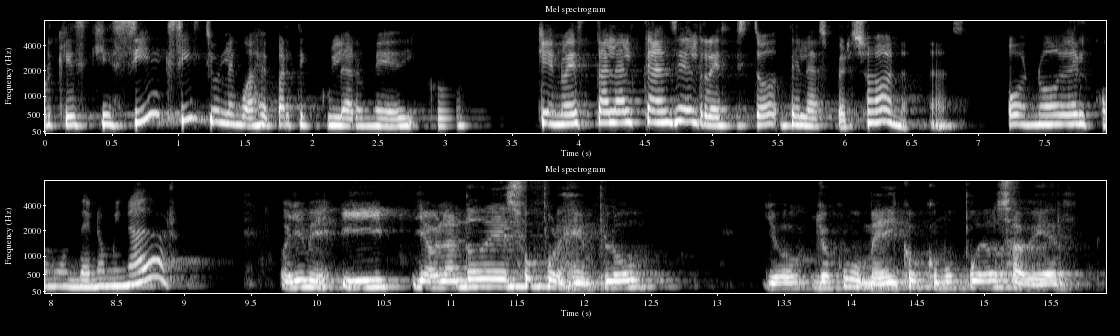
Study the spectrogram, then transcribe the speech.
porque es que sí existe un lenguaje particular médico que no está al alcance del resto de las personas o no del común denominador. Óyeme, y, y hablando de eso, por ejemplo, yo, yo como médico, ¿cómo puedo saber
